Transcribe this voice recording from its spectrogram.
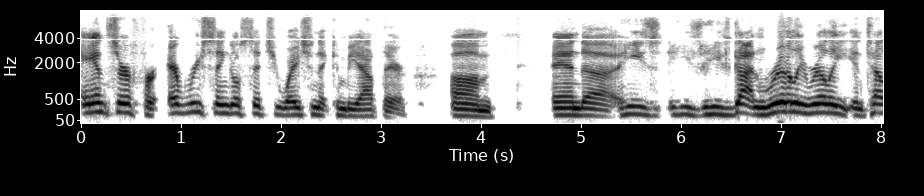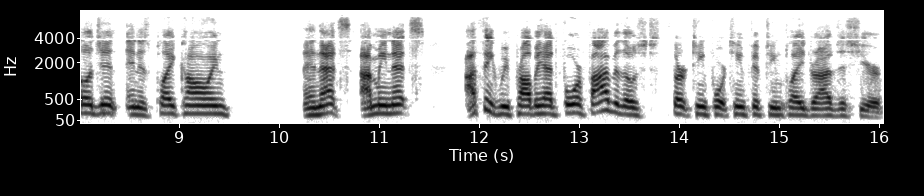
answer for every single situation that can be out there. Um, and uh, he's he's he's gotten really really intelligent in his play calling. And that's i mean that's i think we've probably had four or five of those 13 14 15 play drives this year.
